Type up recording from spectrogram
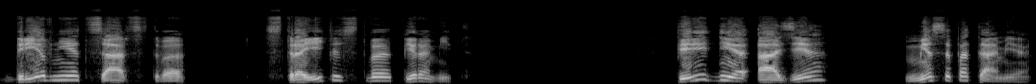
Древнее царство. Строительство пирамид. Передняя Азия. Месопотамия.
